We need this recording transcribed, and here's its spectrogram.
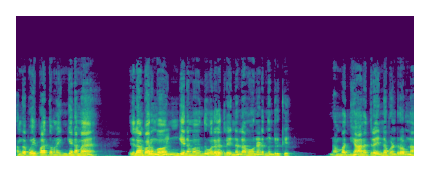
அங்கே போய் பார்த்தோம்னா இங்கே நம்ம இதெல்லாம் பாருங்க இங்கே நம்ம வந்து உலகத்தில் என்னெல்லாமோ நடந்துட்டுருக்கு நம்ம தியானத்தில் என்ன பண்ணுறோம்னா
